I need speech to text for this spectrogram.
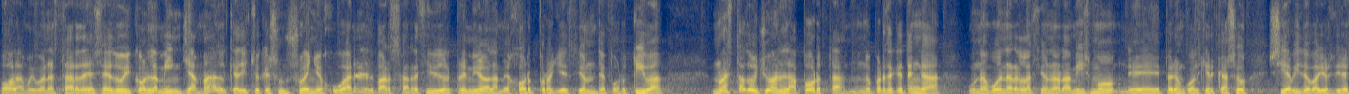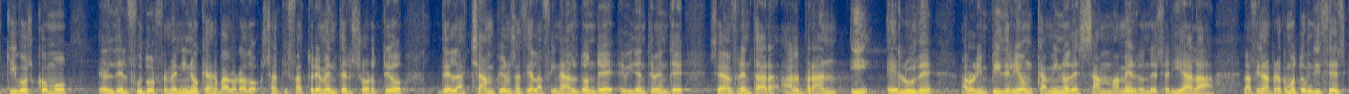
Hola, muy buenas tardes, Edu. Y con Lamin Yamal, que ha dicho que es un sueño jugar en el Barça, ha recibido el premio a la mejor proyección deportiva. No ha estado Joan Laporta, no parece que tenga una buena relación ahora mismo, eh, pero en cualquier caso sí ha habido varios directivos, como el del fútbol femenino, que ha valorado satisfactoriamente el sorteo de la Champions hacia la final, donde evidentemente se va a enfrentar al Bran y elude al Olympique de Lyon camino de San Mamés, donde sería la, la final. Pero como tú dices,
